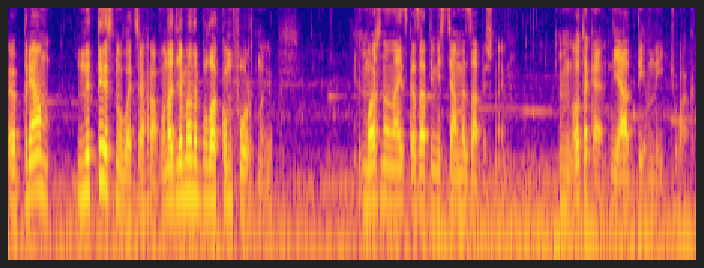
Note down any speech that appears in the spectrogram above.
е, прям не тиснула ця гра. Вона для мене була комфортною. Можна навіть сказати місцями затишною. Отаке, я дивний чувак.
